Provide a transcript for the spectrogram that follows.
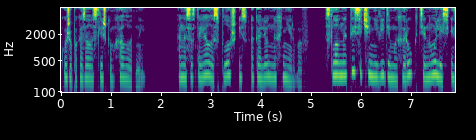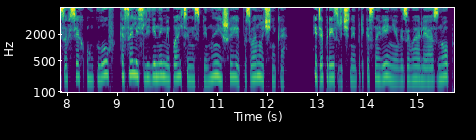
Кожа показалась слишком холодной. Она состояла сплошь из оголенных нервов. Словно тысячи невидимых рук тянулись изо всех углов, касались ледяными пальцами спины и шеи позвоночника. Эти призрачные прикосновения вызывали озноб,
